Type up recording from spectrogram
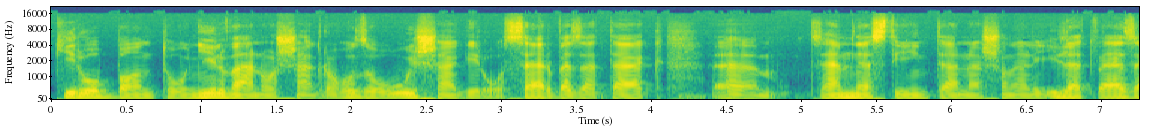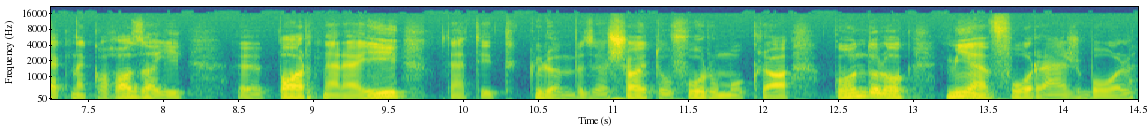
kirobbantó, nyilvánosságra hozó újságíró szervezetek, az Amnesty International, illetve ezeknek a hazai partnerei, tehát itt különböző sajtófórumokra gondolok, milyen forrásból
